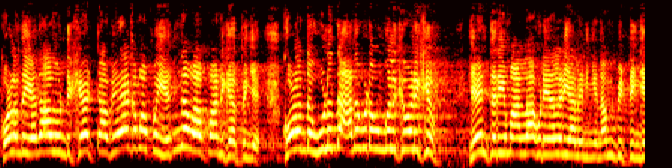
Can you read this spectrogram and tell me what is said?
குழந்தை ஏதாவது ஒன்று கேட்டா வேகமா போய் என்ன வாப்பான்னு கேட்பீங்க? குழந்தை உளுந்து அதை விட உங்களுக்கு வலிக்கும். ஏன் தெரியுமா? அல்லாஹுடைய நல்லடியால நீங்க நம்பிட்டீங்க.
